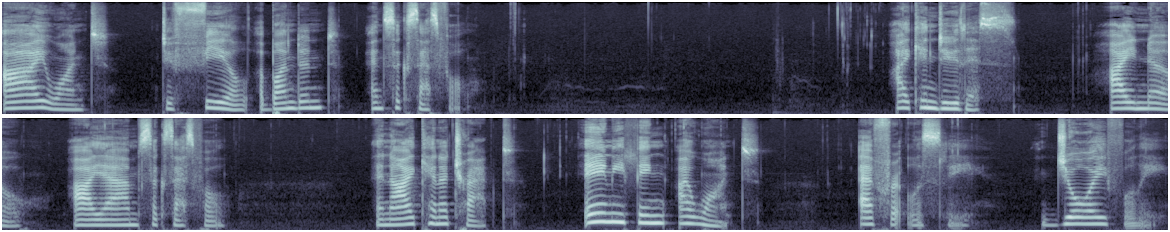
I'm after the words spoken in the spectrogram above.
I want to feel abundant and successful. I can do this. I know I am successful and I can attract anything I want effortlessly, joyfully.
